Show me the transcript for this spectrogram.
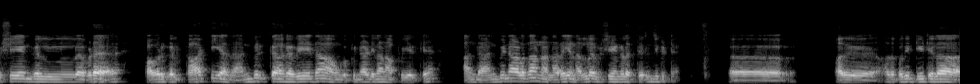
விஷயங்களை விட, அவர்கள் காட்டிய அந்த அன்பிற்காகவே தான் அவங்க பின்னாடிலாம் நான் போயிருக்கேன். அந்த அன்பினால தான் நான் நிறைய நல்ல விஷயங்கள தெரிஞ்சுக்கிட்டேன். அது அதை பற்றி டீட்டெயிலாக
